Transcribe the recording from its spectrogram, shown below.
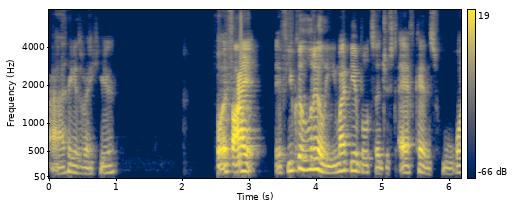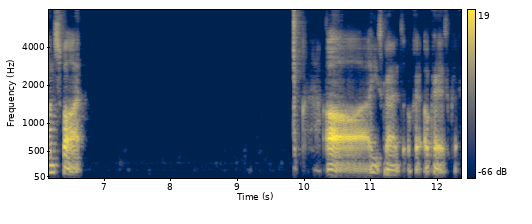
I think it's right here. So if I, if you could literally, you might be able to just AFK this one spot. Uh, he's of, okay, okay, okay.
